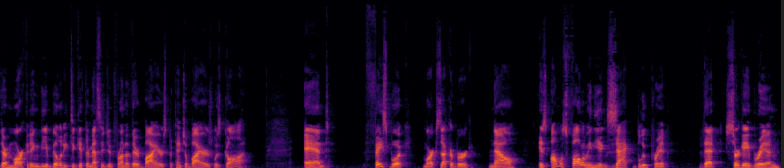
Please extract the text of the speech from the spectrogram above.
their marketing, the ability to get their message in front of their buyers, potential buyers, was gone. And Facebook, Mark Zuckerberg, now is almost following the exact blueprint that Sergey Brin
